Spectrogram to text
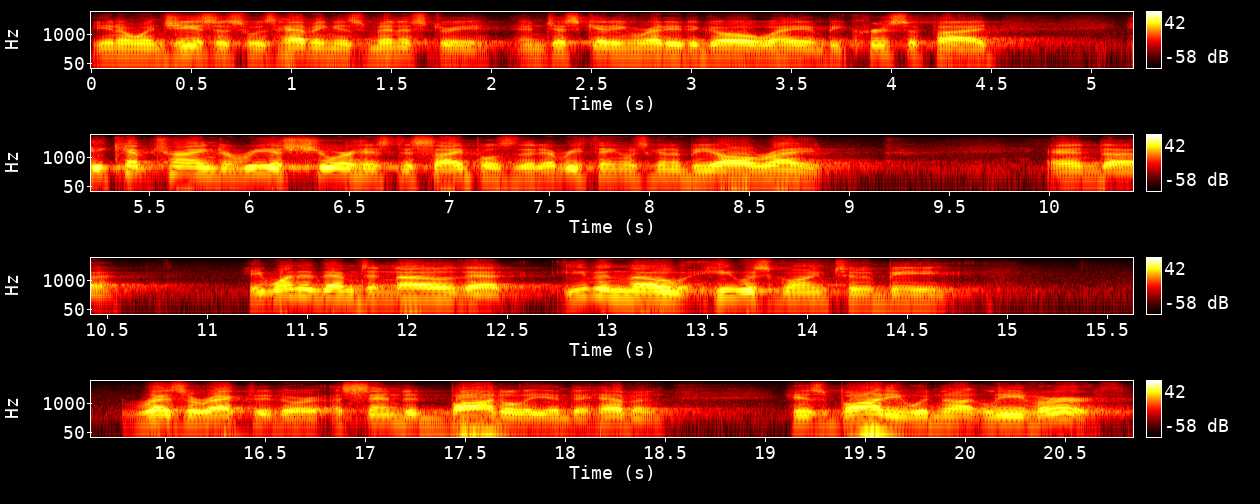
You know, when Jesus was having his ministry and just getting ready to go away and be crucified, he kept trying to reassure his disciples that everything was going to be all right. And uh, he wanted them to know that even though he was going to be resurrected or ascended bodily into heaven, his body would not leave earth.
